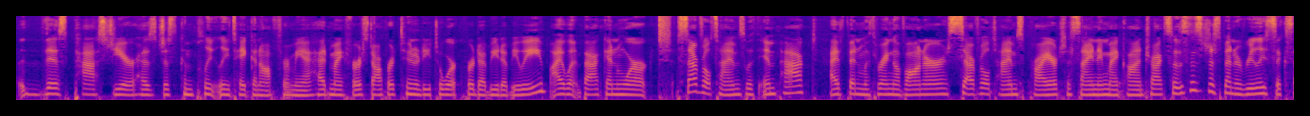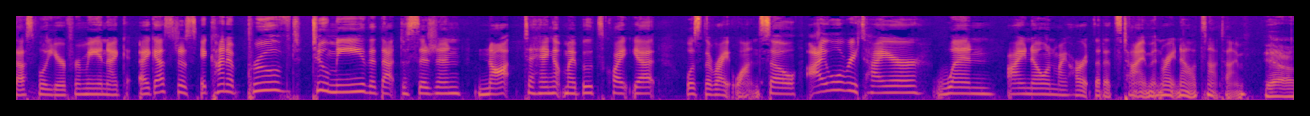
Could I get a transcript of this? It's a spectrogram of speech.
this past year has just completely taken off for me. I had my first opportunity to work for WWE. I went back and worked several times with Impact. I've been with Ring of Honor several times prior to signing my contract. So this has just been a really successful year for me. And I, I guess just it kind of proved to me that that decision not to hang up my boots quite yet was the right one. So I will retire when I know in my heart that it's time. And right now it's not time. Yeah,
